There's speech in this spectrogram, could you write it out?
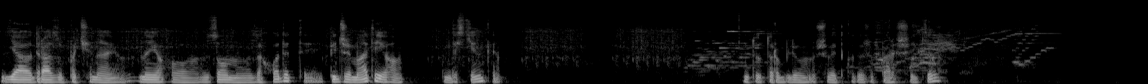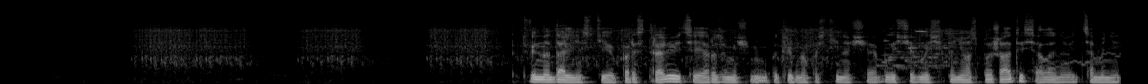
Я одразу починаю на його зону заходити, піджимати його до стінки. Тут роблю швидко дуже перший кіл. Тут він на дальності перестрелюється. Я розумію, що мені потрібно постійно ще ближче і ближче до нього зближатися, але навіть це мені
